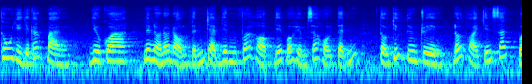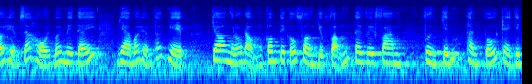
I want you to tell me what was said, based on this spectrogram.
Thú vị và các bạn, vừa qua, Liên đoàn Lao động tỉnh Trà Vinh phối hợp với Bảo hiểm xã hội tỉnh tổ chức tuyên truyền đối thoại chính sách bảo hiểm xã hội, bảo hiểm y tế và bảo hiểm thất nghiệp cho người lao động công ty cổ phần dược phẩm TV Farm, phường 9, thành phố Trà Vinh.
